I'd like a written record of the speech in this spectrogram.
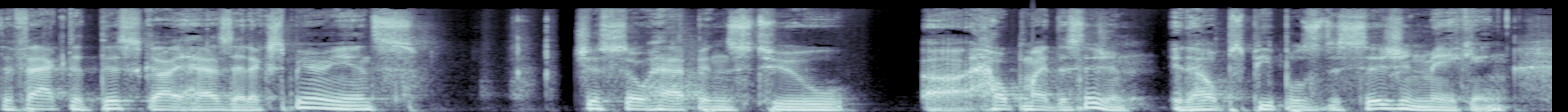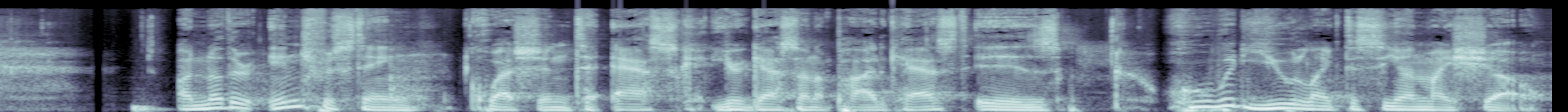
the fact that this guy has that experience just so happens to uh, help my decision. It helps people's decision making. another interesting question to ask your guests on a podcast is who would you like to see on my show?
